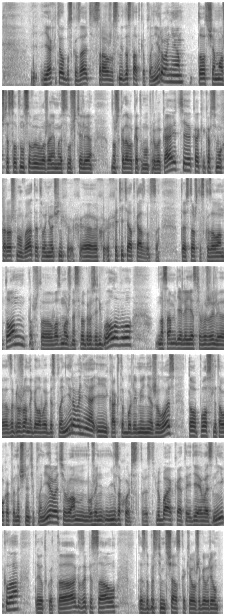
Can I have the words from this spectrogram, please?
Я хотел бы сказать сразу же с недостатка планирования, то, с чем можете столкнуться вы, уважаемые слушатели, потому что когда вы к этому привыкаете, как и ко всему хорошему, вы от этого не очень хотите отказываться. То есть то, что сказал Антон, то, что возможность выгрузить голову, на самом деле, если вы жили загруженной головой без планирования и как-то более-менее жилось, то после того, как вы начнете планировать, вам уже не захочется. То есть любая какая-то идея возникла, ты ее такой, так, записал, то есть, допустим, сейчас, как я уже говорил,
